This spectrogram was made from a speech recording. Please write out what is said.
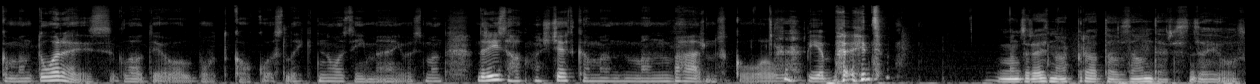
ka man toreiz gladiola būtu kaut ko slikti nozīmējusi. Man drīzāk man šķiet, ka man, man bērnu skola piebeidza. Man uzreiz nāk prātā Zanders dzējols.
